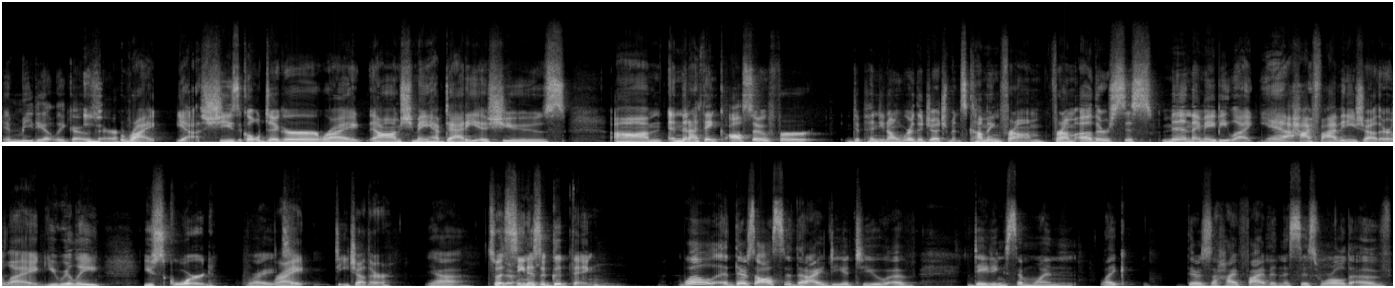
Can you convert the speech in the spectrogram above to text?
immediately go there. Right. Yeah. She's a gold digger. Right. Um, she may have daddy issues. Um, and then I think also for depending on where the judgment's coming from, from other cis men, they may be like, yeah, high fiving each other. Like you really, you scored. Right. Right. To each other. Yeah. So it's seen as a good thing. Well, there's also the idea too of dating someone like there's a high five in the cis world of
